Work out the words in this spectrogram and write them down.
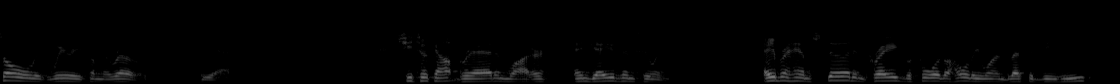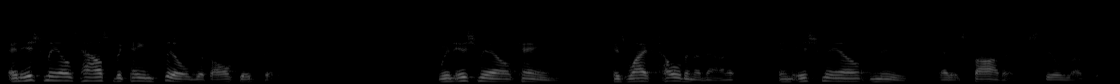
soul is weary from the road, he asked. She took out bread and water and gave them to him. Abraham stood and prayed before the Holy One, blessed be he, and Ishmael's house became filled with all good things. When Ishmael came, his wife told him about it, and Ishmael knew that his father still loved him.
